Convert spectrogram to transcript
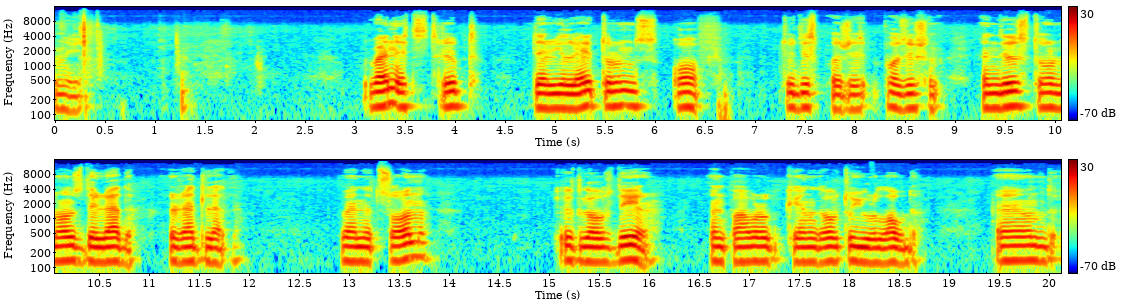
here. When it's stripped the relay turns off to this posi position and this turns on the LED, red LED. When it's on it goes there and power can go to your load and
